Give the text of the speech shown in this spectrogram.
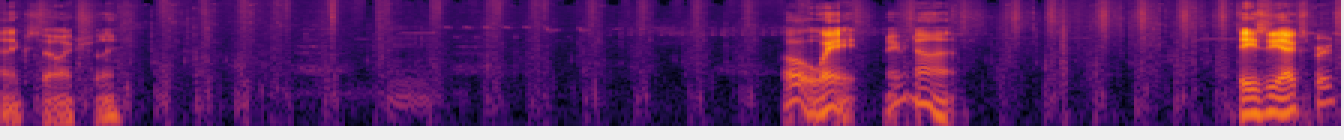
I think so, actually. Oh, wait. Maybe not. DayZ experts?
